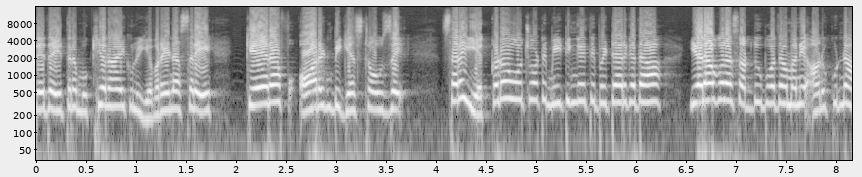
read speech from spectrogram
లేదా ఇతర ముఖ్య నాయకులు ఎవరైనా సరే కేర్ ఆఫ్ బి గెస్ట్ హౌసే. సరే ఎక్కడో ఓ చోట మీటింగ్ అయితే పెట్టారు కదా. ఎలాగోలా సర్దుకుపోదామని అనుకున్నా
